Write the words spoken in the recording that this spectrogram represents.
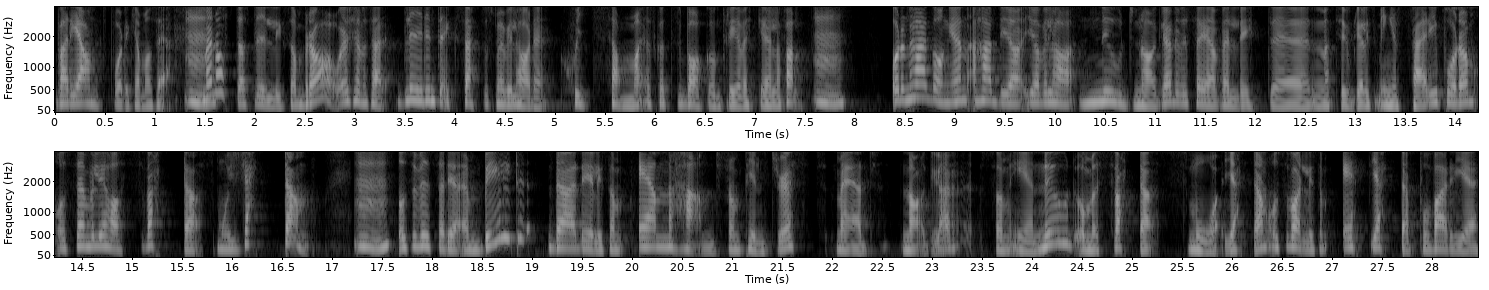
variant på det kan man säga. Men oftast blir det liksom bra och jag känner så här, blir det inte exakt så som jag vill ha det, skitsamma, jag ska tillbaka om tre veckor i alla fall. Och den här gången hade jag, jag vill ha nude-naglar, det vill säga väldigt eh, naturliga, liksom ingen färg på dem. Och sen vill jag ha svarta små hjärtan. Och så visade jag en bild där det är liksom en hand från Pinterest med naglar som är nude och med svarta små hjärtan. Och så var det liksom ett hjärta på varje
